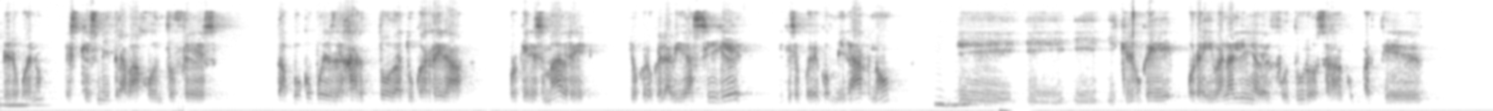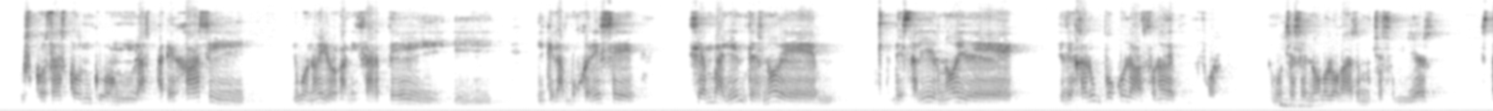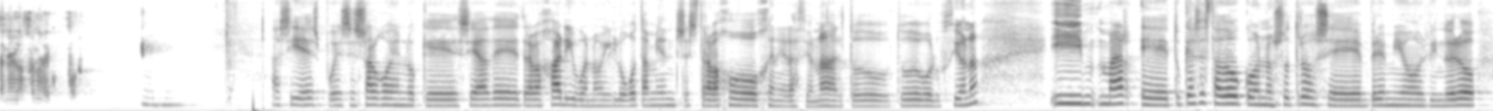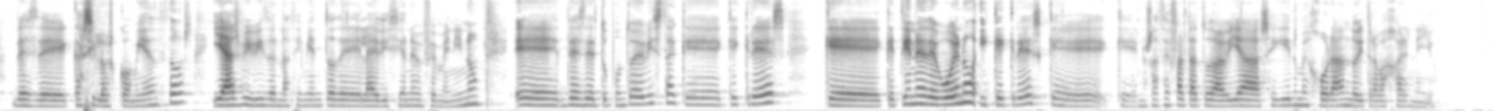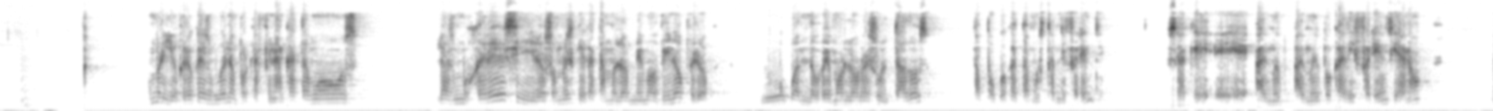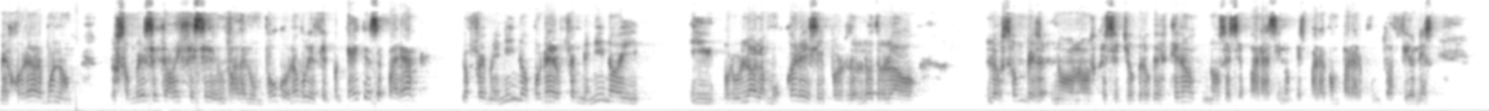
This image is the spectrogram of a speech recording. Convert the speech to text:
pero mm. bueno, es que es mi trabajo, entonces tampoco puedes dejar toda tu carrera porque eres madre. Yo creo que la vida sigue y que se puede combinar, ¿no? y, creo que por ahí va la línea del futuro, o sea, compartir pues, cosas con, con las parejas y, bueno, y organizarte y, que las mujeres se, sean valientes, ¿no? De, salir, ¿no? Y de, dejar un poco la zona de confort. Muchas enólogas y muchos humillas están en la zona de confort. Así es, pues es algo en lo que se ha de trabajar y bueno, y luego también es trabajo generacional, todo, todo evoluciona. Y Mar, eh, tú que has estado con nosotros en Premios Vinduero desde casi los comienzos y has vivido el nacimiento de la edición en femenino, eh, desde tu punto de vista, ¿qué, crees que, que, tiene de bueno y qué crees que, que nos hace falta todavía seguir mejorando y trabajar en ello? Hombre, yo creo que es bueno porque al final catamos las mujeres y los hombres que catamos los mismos vinos, pero luego cuando vemos los resultados tampoco catamos tan diferente. O sea que eh, hay, muy, poca diferencia, ¿no? Mejorar, bueno, los hombres que a veces se enfadan un poco, ¿no? Porque dicen, porque hay que separar lo femenino, poner femenino y, y por un lado las mujeres y por el otro lado los hombres. No, no, es que yo creo que es que no, no se separa, sino que es para comparar puntuaciones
